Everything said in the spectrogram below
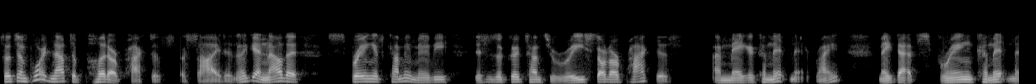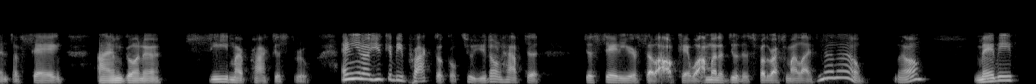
So it's important not to put our practice aside. And again, now that spring is coming, maybe this is a good time to restart our practice and make a commitment, right? Make that spring commitment of saying, I'm going to see my practice through. And you know, you can be practical too. You don't have to just say to yourself, okay, well, I'm going to do this for the rest of my life. No, no, no. Maybe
